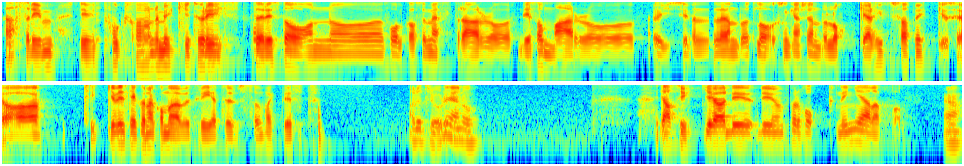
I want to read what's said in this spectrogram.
alltså det, är- det är fortfarande mycket turister i stan och folk har semestrar och det är sommar och ÖIS är väl ändå ett lag som kanske ändå lockar hyfsat mycket. Så jag tycker vi ska kunna komma över 3000 faktiskt. Ja, du tror det ändå? Jag tycker, ja, det, det är en förhoppning i alla fall. Ja.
